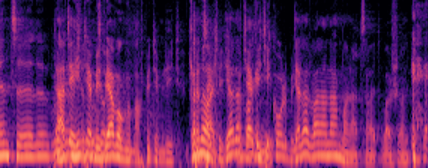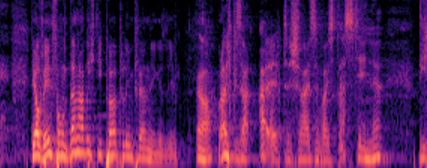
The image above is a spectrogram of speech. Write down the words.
and Celebration. Da hat er hinterher mit so. Werbung gemacht mit dem Lied. Kann. Tatsächlich. Ja, das hat ich richtig. Kohle Ja, das war dann nach meiner Zeit wahrscheinlich. ja, auf jeden Fall. Und dann habe ich die Purple im Fernsehen gesehen. Ja. Und da habe ich gesagt, alte Scheiße, was ist das denn, ne? Die,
